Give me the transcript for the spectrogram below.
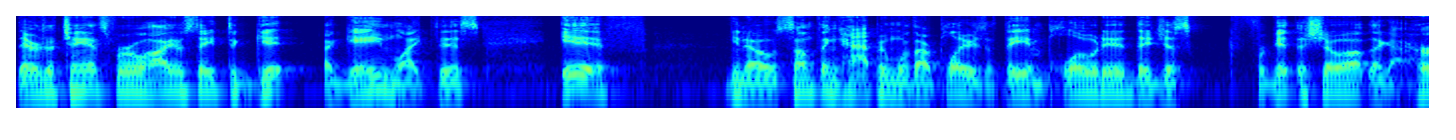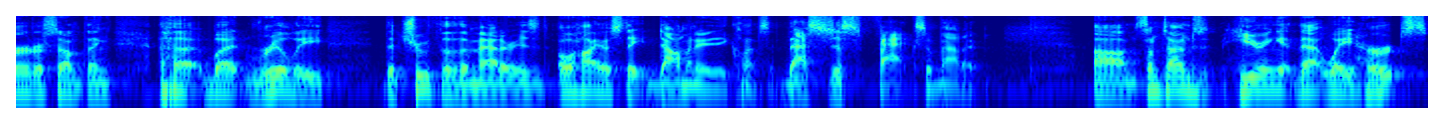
there's a chance for Ohio State to get a game like this if, you know, something happened with our players. If they imploded, they just forget to show up, they got hurt or something. Uh, but really, the truth of the matter is Ohio State dominated Clemson. That's just facts about it. Um, sometimes hearing it that way hurts,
